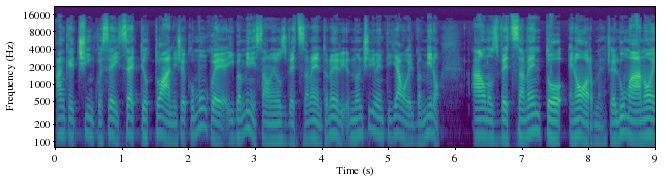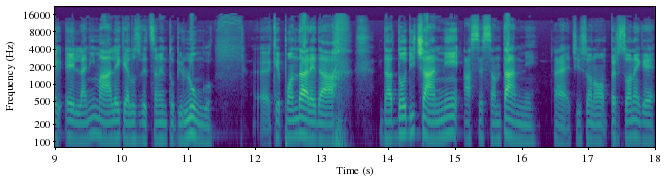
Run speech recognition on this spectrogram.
anche 5, 6, 7, 8 anni, cioè comunque i bambini stanno nello svezzamento. Noi non ci dimentichiamo che il bambino ha uno svezzamento enorme, cioè l'umano è, è l'animale che ha lo svezzamento più lungo, eh, che può andare da, da 12 anni a 60 anni. Eh, ci sono persone che,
